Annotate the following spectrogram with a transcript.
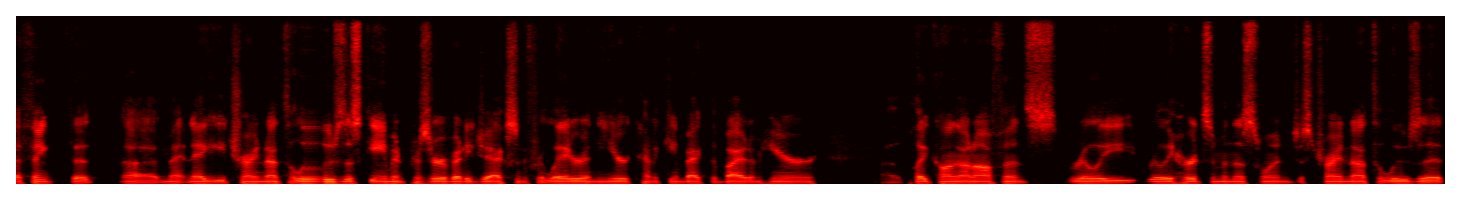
I think that uh, Matt Nagy trying not to lose this game and preserve Eddie Jackson for later in the year kind of came back to bite him here. Uh, play calling on offense really, really hurts him in this one. Just trying not to lose it,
